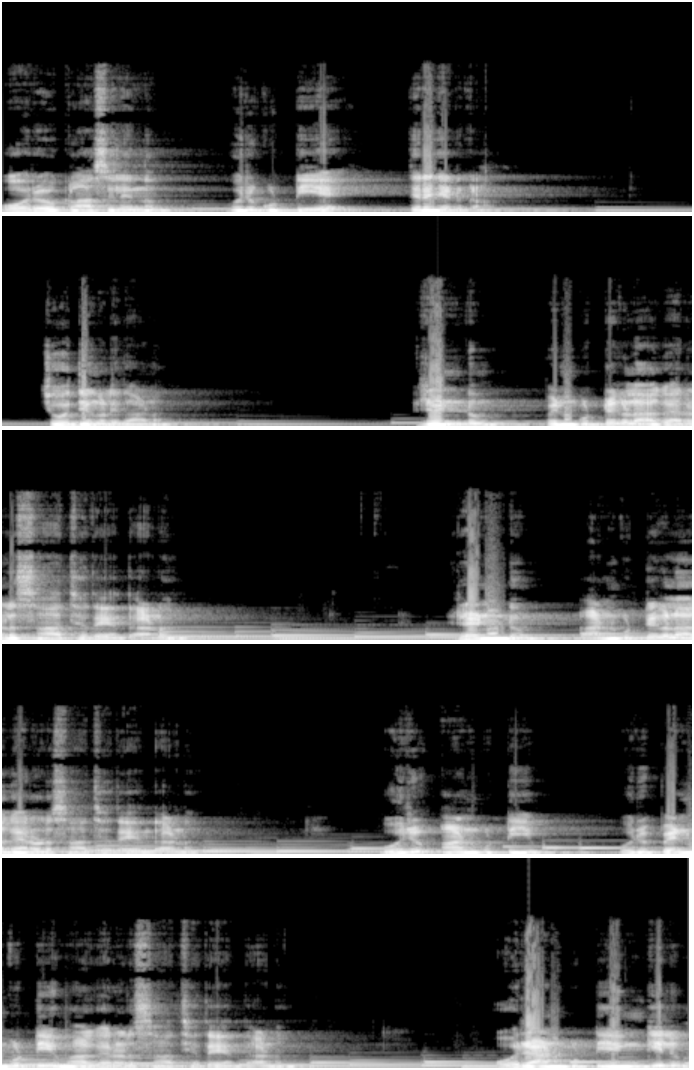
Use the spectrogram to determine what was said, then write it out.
ഓരോ ക്ലാസ്സിൽ നിന്നും ഒരു കുട്ടിയെ തിരഞ്ഞെടുക്കണം. ചോദ്യങ്ങൾ ഇതാണ് രണ്ടും പെൺകുട്ടികളാകാനുള്ള സാധ്യത എന്താണ്? രണ്ടും ആൺകുട്ടികളാകാനുള്ള സാധ്യത എന്താണ്? ഒരു ആൺകുട്ടിയും ഒരു പെൺകുട്ടിയുമാകാനുള്ള സാധ്യത എന്താണ്? ഒരാൺകുട്ടിയെങ്കിലും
